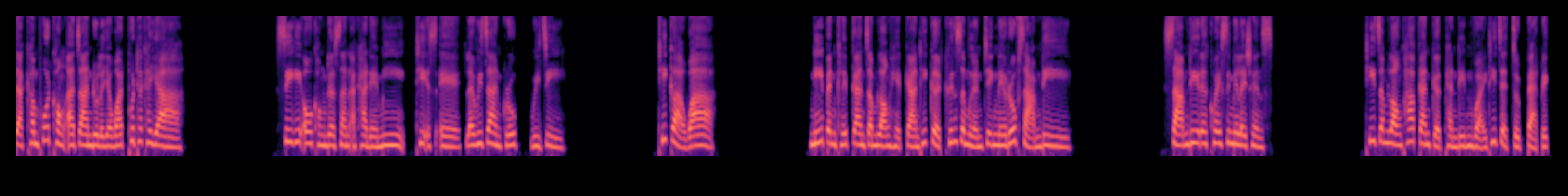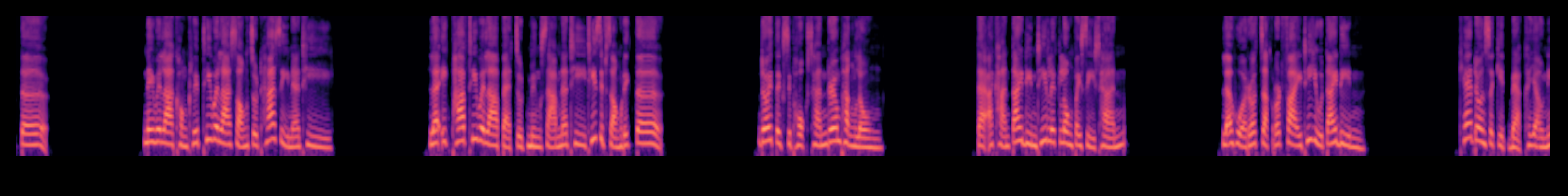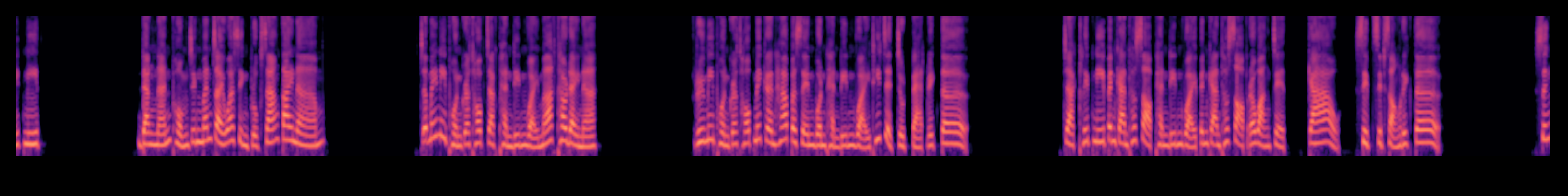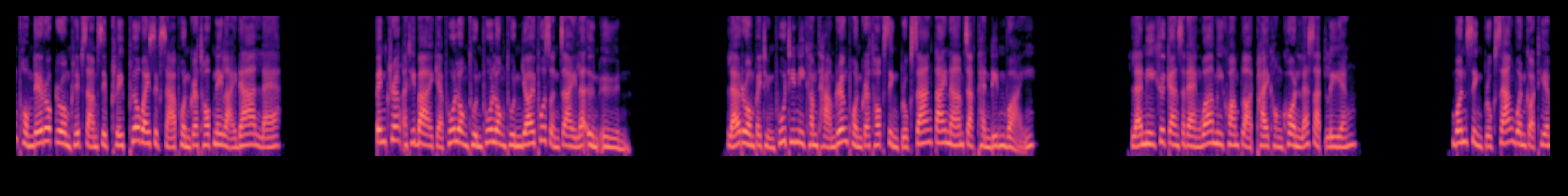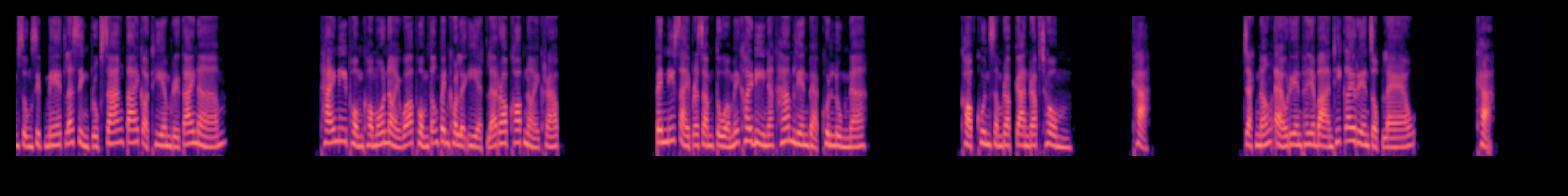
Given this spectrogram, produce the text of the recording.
จากคำพูดของอาจารย์ดุลยวัฒน์พุทธคยา CEO ของ The Sun Academy TSA และวิจารณ์กรุ๊ป VG ที่กล่าวว่า นี่เป็นคลิปการจำลองเหตุการณ์ที่เกิดขึ้นเสมือนจริงในรูป 3D 3D Earthquake Simulations ที่จำลองภาพการเกิดแผ่นดินไหวที่ 7.8 ริกเตอร์ ในเวลาของคลิปที่เวลา 2.54 นาที และอีกภาพที่เวลา 8.13 นาทีที่ 12 ริกเตอร์ โดยตึก 16 ชั้นเริ่มพังลง แต่อาคารใต้ดินที่เล็กลงไป 4 ชั้น และหัวรถจากรถไฟที่อยู่ใต้ดิน แค่โดนสะกิดแบบเขย่านิด ๆ ดังนั้นผมจึงมั่นใจว่าสิ่งปลูกสร้างใต้น้ำจะไม่มีผลกระทบจากแผ่นดินไหวมากเท่าใดนะ หรือมีผลกระทบไม่เกิน 5%บนแผ่นดินไหวที่ 7.8 ริกเตอร์ จากคลิปนี้เป็นการทดสอบแผ่นดินไหวเป็นการทดสอบระหว่าง 7 9 10 12 ริกเตอร์ ซึ่งผมได้รวบรวมคลิป 30 คลิปเพื่อไว้ศึกษาผลกระทบในหลายด้านและ เป็นเครื่องอธิบายแก่ผู้ลงทุนผู้ลงทุนย่อยผู้สนใจและอื่น ๆและรวมไปถึงผู้ที่มีคำถามเรื่องผลกระทบสิ่งปลูกสร้างใต้น้ำจากแผ่นดินไหว และนี้คือการแสดงว่ามีความปลอดภัยของคนและสัตว์เลี้ยง บนสิ่งปลูกสร้างบนเกาะเทียมสูง 10 เมตร และสิ่งปลูกสร้างใต้เกาะเทียมหรือใต้น้ำท้ายนี้ผมขอโม้หน่อยว่าผมต้องเป็นคนละเอียดและรอบคอบหน่อยครับ เป็นนิสัยประจำตัวไม่ค่อยดีนักห้ามเรียนแบบคุณลุงนะ ขอบคุณสำหรับการรับชม ค่ะ จากน้องแอวเรียนพยาบาลที่ใกล้เรียนจบแล้ว ค่ะ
